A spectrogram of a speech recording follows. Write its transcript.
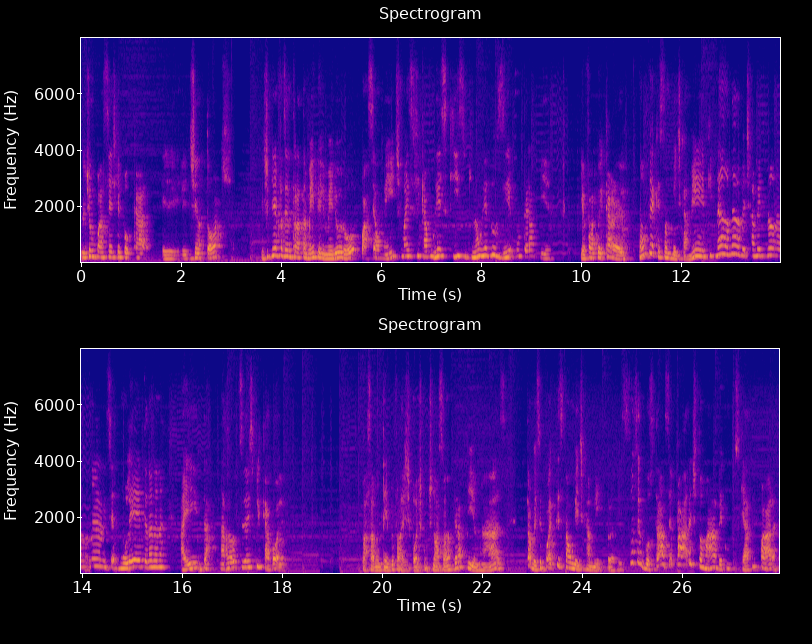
eu tinha um paciente que ele falou, cara, ele tinha toque. A gente vinha fazendo tratamento, ele melhorou parcialmente, mas ficava um resquício que não reduzia com terapia. E eu falava com ele, cara, vamos ver a questão do medicamento. Que, não, não, medicamento, não, não, não, isso é muleta, não, não, não. Aí, tá, na hora eu explicava, olha, passava um tempo e eu falava, a gente pode continuar só na terapia, mas talvez você pode testar um medicamento para ver. Se você não gostar, você para de tomar, vê com o psiquiatra e para,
